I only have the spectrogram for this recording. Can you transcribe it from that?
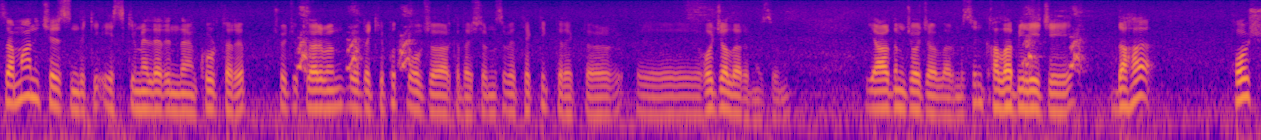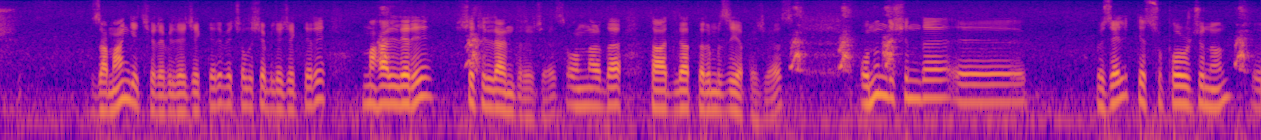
zaman içerisindeki eskimelerinden kurtarıp çocuklarımın buradaki futbolcu arkadaşlarımızın ve teknik direktör e, hocalarımızın, yardımcı hocalarımızın kalabileceği daha hoş zaman geçirebilecekleri ve çalışabilecekleri mahalleri şekillendireceğiz. Onlarda tadilatlarımızı yapacağız. Onun dışında e, özellikle sporcunun e,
